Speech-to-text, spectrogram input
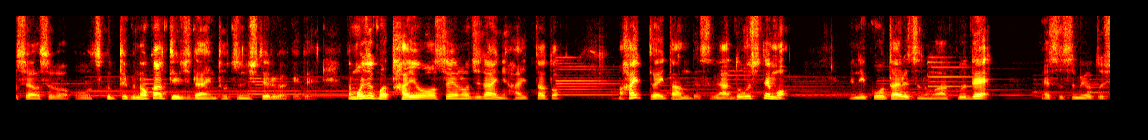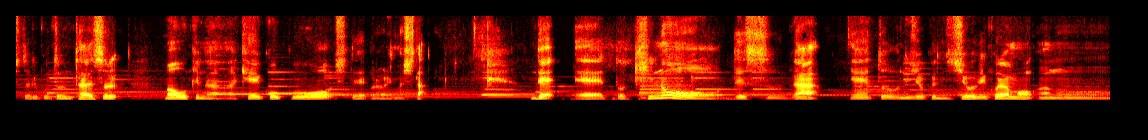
幸せを作っていくのかという時代に突入しているわけで、もう一つは多様性の時代に入ったと、入ってはいたんですが、どうしても二項対立の枠で進めようとしていることに対する、まあ、大きな警告をしておられました。で、えーと、昨日ですが、えーと、24日日曜日、これはもう、あの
